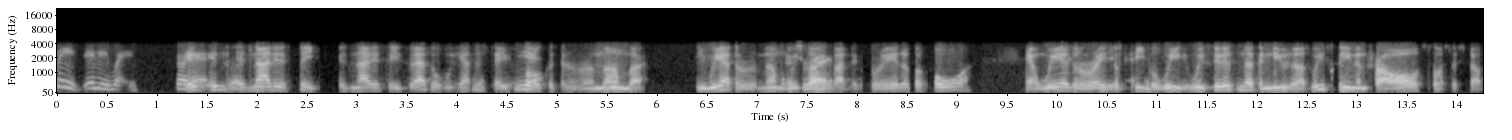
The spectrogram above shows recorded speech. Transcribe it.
seat, anyways. Go it- ahead. it's, it's not his seat. It's not his seat. So that's what we have to stay Yeah. focused and remember. See, we have to remember we That's talked about the Creator before, and we as a race of people, we we see this is nothing new to us. We've seen them try all sorts of stuff.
